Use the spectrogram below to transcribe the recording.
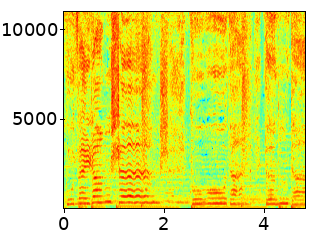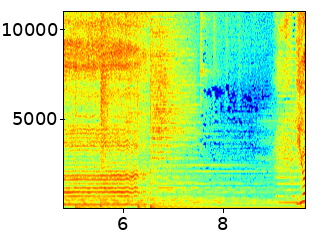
不再让身孤单等待。有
